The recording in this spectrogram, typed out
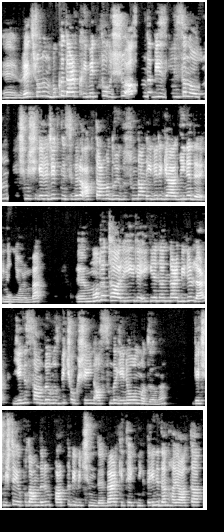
E, retronun bu kadar kıymetli oluşu aslında biz insanoğlunun geçmişi gelecek nesillere aktarma duygusundan ileri geldiğine de inanıyorum ben. E, moda tarihiyle ilgilenenler bilirler, yeni sandığımız birçok şeyin aslında yeni olmadığını, geçmişte yapılanların farklı bir biçimde, belki teknikte yeniden hayata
